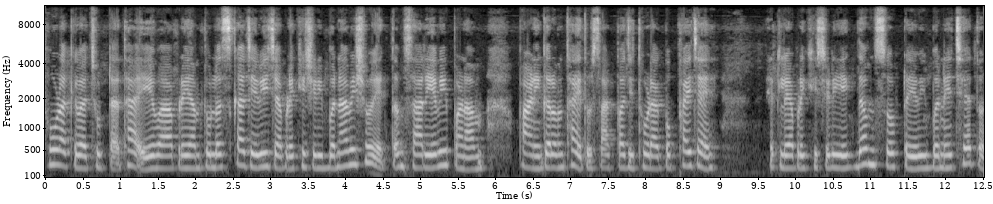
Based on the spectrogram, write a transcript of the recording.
થોડાક એવા છૂટા થાય એવા આપણે આમ તો લસકા જેવી જ આપણે ખીચડી બનાવીશું. એકદમ સારી એવી પણ આમ પાણી ગરમ થાય તો શાકભાજી થોડાક બફાઈ જાય. એટલે આપણી ખીચડી એકદમ સોફ્ટ એવી બને છે તો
